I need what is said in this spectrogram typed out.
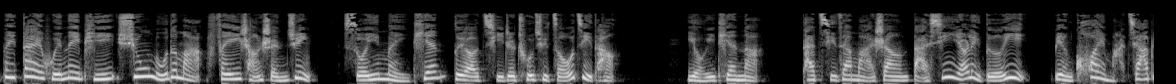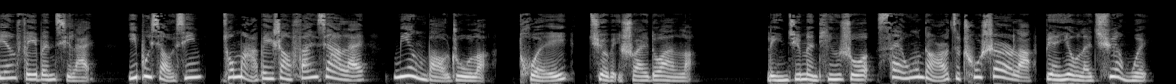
被带回那匹匈奴的马非常神骏。所以每天都要骑着出去走几趟。有一天呐，他骑在马上打心眼里得意，便快马加鞭飞奔起来。一不小心从马背上翻下来，命保住了，腿却被摔断了。邻居们听说塞翁的儿子出事儿了，便又来劝慰。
